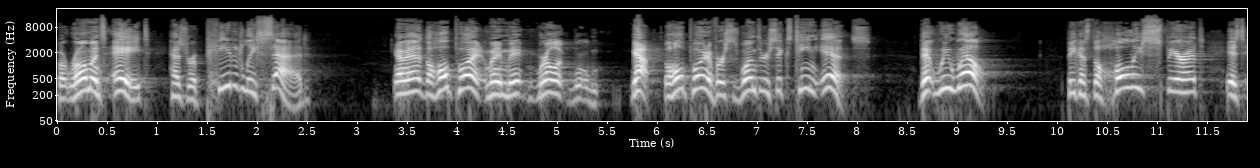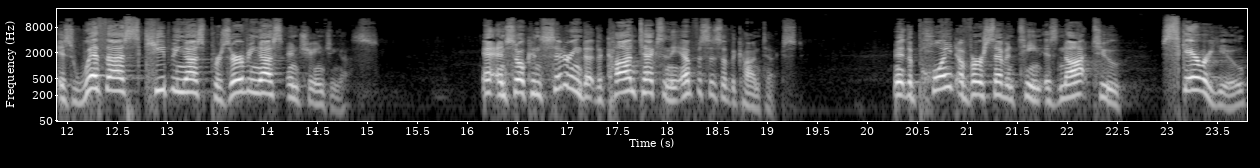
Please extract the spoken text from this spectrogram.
But Romans 8 has repeatedly said, I mean, the whole point, I mean, really, yeah, the whole point of verses 1 through 16 is that we will, because the Holy Spirit is, is with us, keeping us, preserving us, and changing us. And, so, considering the, the context and the emphasis of the context, the point of verse 17 is not to scare you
